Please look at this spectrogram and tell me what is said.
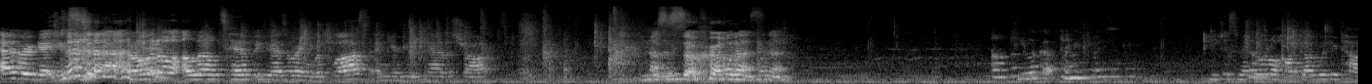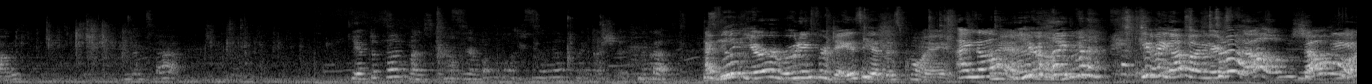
ever get used to that. a little a little tip if you guys are wearing lip gloss and you're drinking out of a straw. No, This is so gross. Hold on, hold on. Can you look up for me, please? You just make a little hot dog with your tongue. And that's that. You have to put mascara on your butt blush. I'm not doing that oh shit. Look up. I feel like you're rooting for Daisy at this point. I know. You're like giving up on yourself, Shelby. Oh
